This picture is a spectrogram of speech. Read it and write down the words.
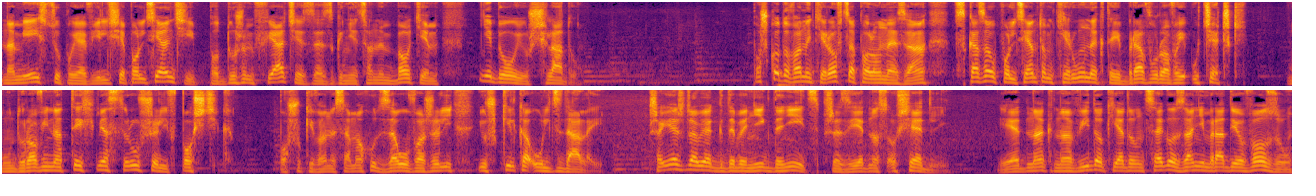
na miejscu pojawili się policjanci po dużym Fiacie ze zgnieconym bokiem, nie było już śladu. Poszkodowany kierowca Poloneza wskazał policjantom kierunek tej brawurowej ucieczki. Mundurowi natychmiast ruszyli w pościg. Poszukiwany samochód zauważyli już kilka ulic dalej. Przejeżdżał jak gdyby nigdy nic przez jedno z osiedli. Jednak na widok jadącego za nim radiowozu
